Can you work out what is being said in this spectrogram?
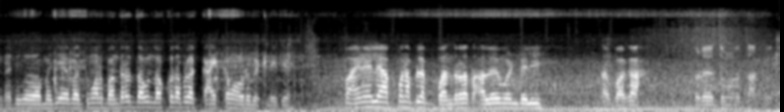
घरी म्हणजे तुम्हाला बंदरात जाऊन दाखवत आपल्याला काय कामावर भेटले ते. फायनली आपण आपल्या बंदरात आलोय मंडळी. आता बघा थोडं तुम्हाला दाखवतो.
